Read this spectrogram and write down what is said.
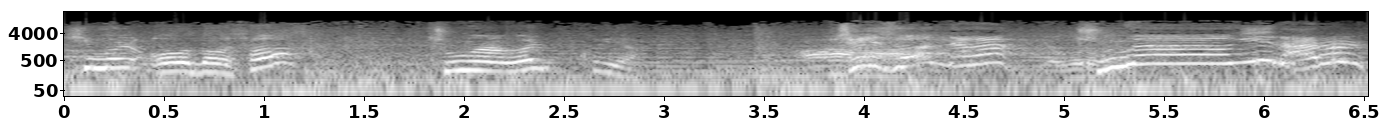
힘을 얻어서 중앙을 포위하고 최소한 내가 중앙이 나를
